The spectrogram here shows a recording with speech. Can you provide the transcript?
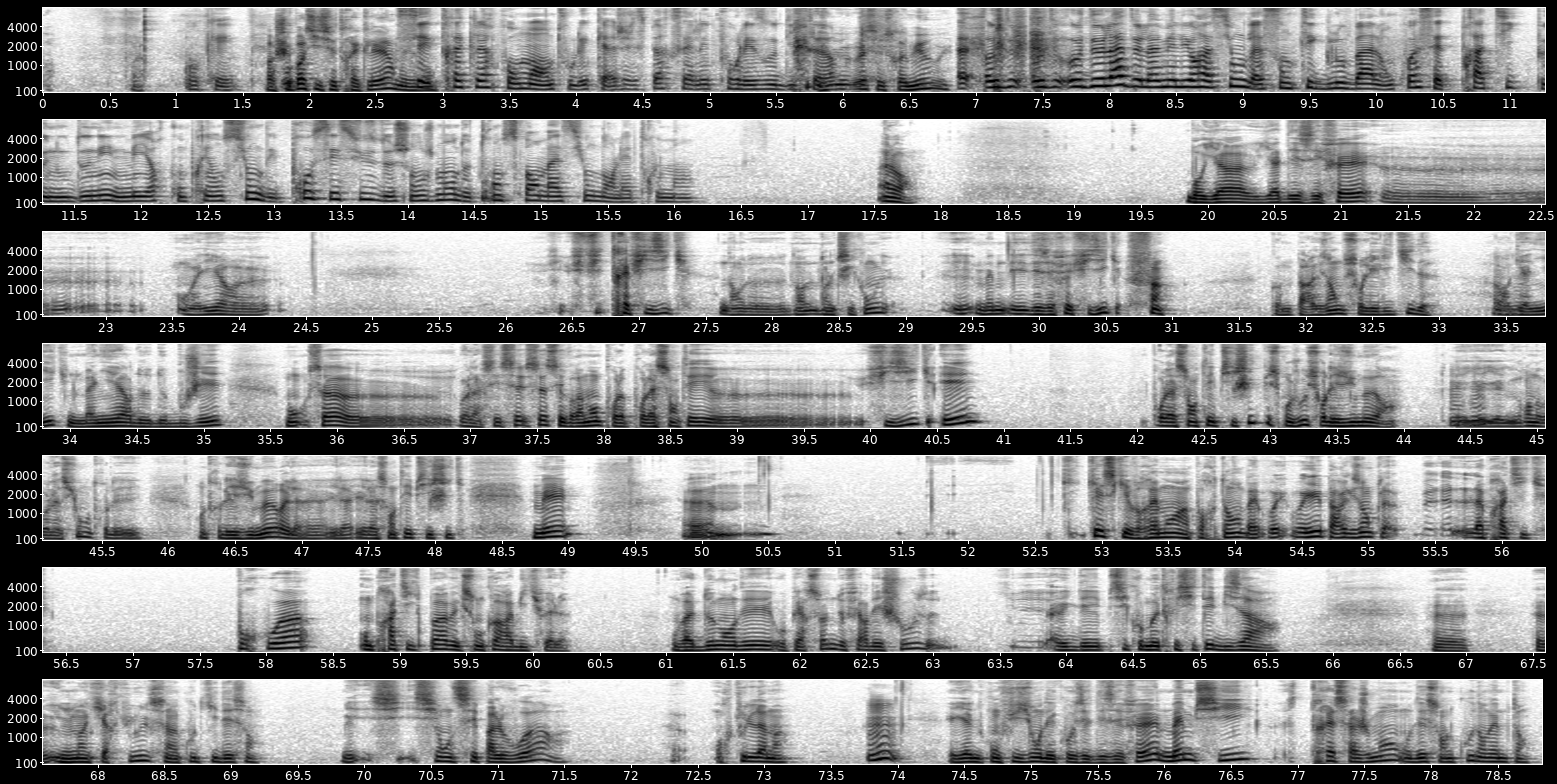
Ok. je ne sais pas si c'est très clair. C'est très clair pour moi en tous les cas. J'espère que ça allait pour les auditeurs. oui, ce serait mieux. Euh, au-delà de l'amélioration de la santé globale, en quoi cette pratique peut nous donner une meilleure compréhension des processus de changement, de transformation dans l'être humain? Alors, Bon, il y a, y a, des effets, on va dire, très physiques dans le, dans, le Qigong, et même des effets physiques fins, comme par exemple sur les liquides mhm. organiques, une manière de, bouger. Bon, ça, voilà, c'est, ça c'est vraiment pour la, pour la santé physique et pour la santé psychique, puisqu'on joue sur les humeurs. Il, y a, une grande relation entre les, entre les humeurs et la, et la, santé psychique. Mais euh, qu'est-ce qui est vraiment important? Ben, Vous voyez, par exemple, la pratique. Pourquoi on ne pratique pas avec son corps habituel On va demander aux personnes de faire des choses avec des psychomotricités bizarres. Euh, une main qui recule, c'est un coude qui descend. Mais si, si on ne sait pas le voir, on recule la main. Hmm. Et il y a une confusion des causes et des effets, même si, très sagement, on descend le coude en même temps.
